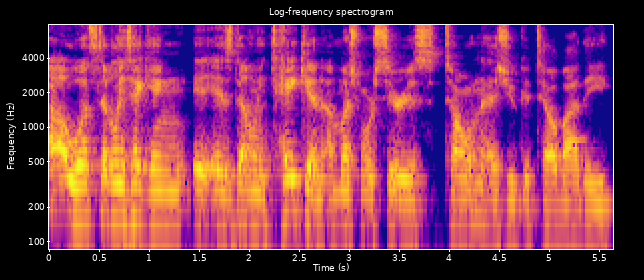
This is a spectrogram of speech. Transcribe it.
Oh well, it's definitely taking it is definitely taken a much more serious tone, as you could tell by the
